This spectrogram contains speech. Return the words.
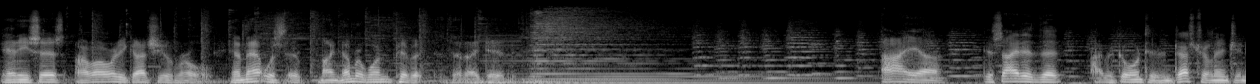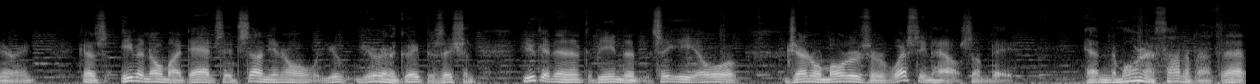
And he says, I've already got you enrolled. And that was the, my number one pivot that I did. I uh, decided that I would go into industrial engineering because even though my dad said, son, you know, you, you're in a great position, you could end up being the CEO of General Motors or Westinghouse someday. And the more I thought about that,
